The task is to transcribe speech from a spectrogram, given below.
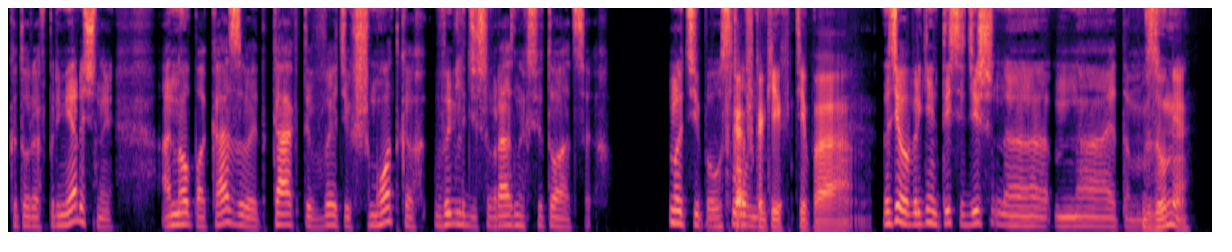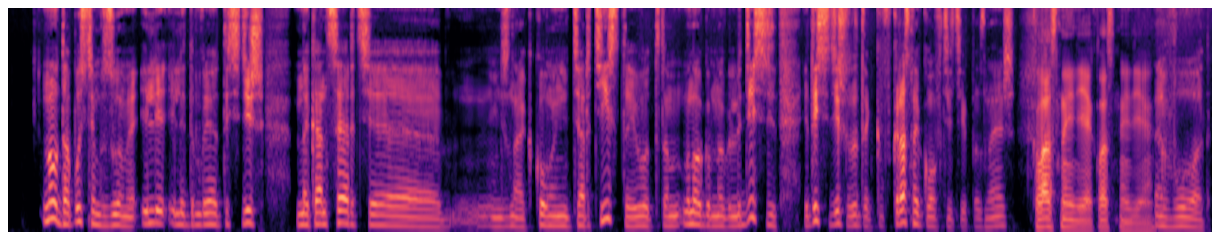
которое в примерочной, оно показывает, как ты в этих шмотках выглядишь в разных ситуациях. Ну, типа, условно. Как в каких, типа... Ну, типа, прикинь, ты сидишь на, на этом... В зуме? Ну, допустим, в Зуме. Или, или, например, ты сидишь на концерте, не знаю, какого-нибудь артиста, и вот там много-много людей сидит, и ты сидишь вот это в красной кофте, типа, знаешь. Классная идея, классная идея. Вот.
